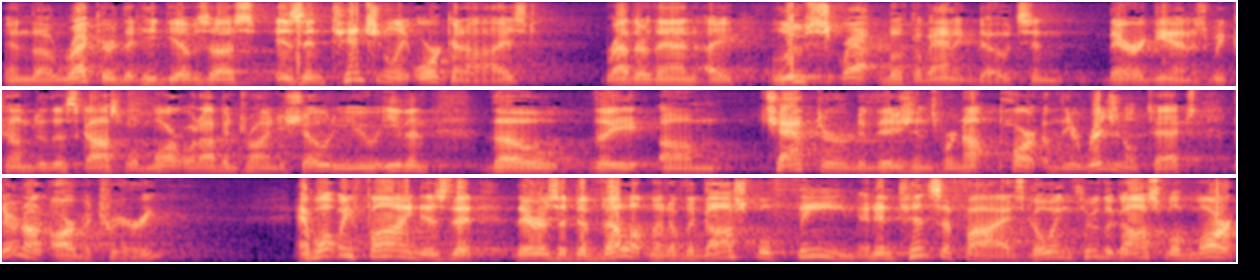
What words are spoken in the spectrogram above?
and the record that he gives us is intentionally organized rather than a loose scrapbook of anecdotes, and there again, as we come to this Gospel of Mark, what I've been trying to show to you, even though the um, chapter divisions were not part of the original text, they're not arbitrary. And what we find is that there is a development of the gospel theme. It intensifies going through the gospel of Mark.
